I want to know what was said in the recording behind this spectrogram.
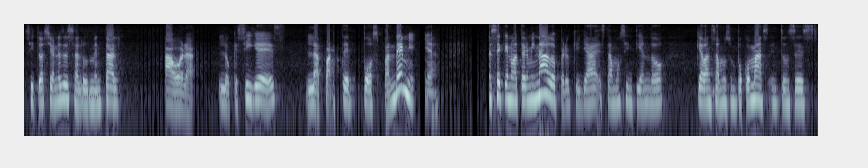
situaciones de salud mental. Ahora, lo que sigue es la parte post pandemia. Sé que no ha terminado, pero que ya estamos sintiendo que avanzamos un poco más. Entonces,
